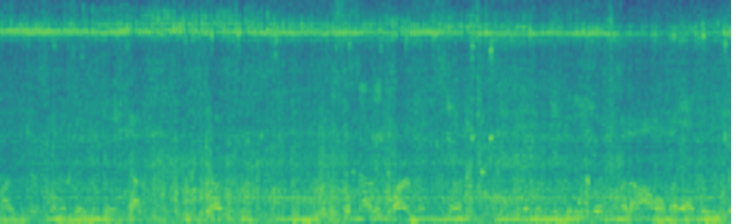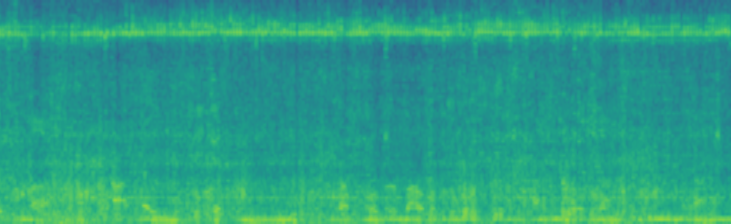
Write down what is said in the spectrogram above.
5 years ko na sa iglesia yun. Isa sa requirements yun. Eh magti 3 years pa lang ako kaya 2 years pa. Antay ko ticket tapos over pa ako magti 3 years sa iglesia ayan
